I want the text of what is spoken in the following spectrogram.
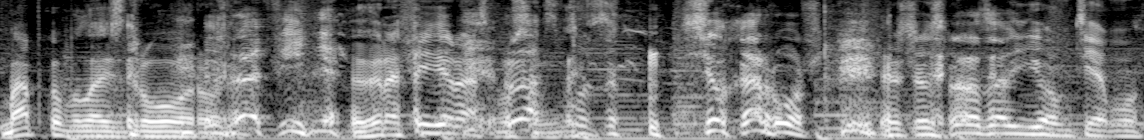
Бабка была из другого рода. Графиня. Графиня. Расмуссен. Все хорош. Разовьем тему.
